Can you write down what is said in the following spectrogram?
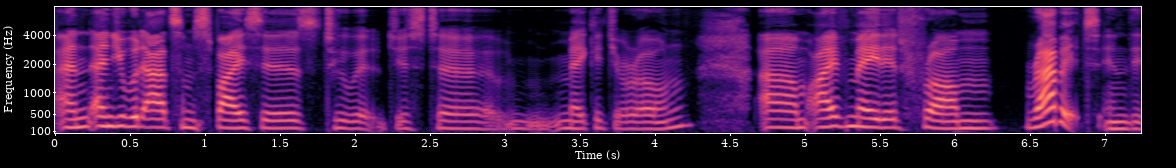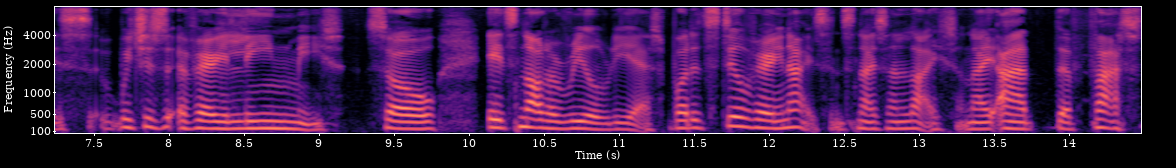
and and you would add some spices to it just to make it your own. Um, I've made it from rabbit in this, which is a very lean meat. So it's not a real rillette, but it's still very nice. It's nice and light. And I add the fat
